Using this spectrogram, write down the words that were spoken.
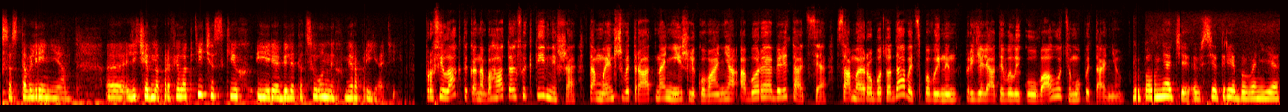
составление э, лечебно-профилактических и реабилитационных мероприятий. Профілактика набагато ефективніша та менш витратна, ніж лікування або реабілітація. Саме роботодавець повинен приділяти велику увагу цьому питанню. Выполнять все требования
